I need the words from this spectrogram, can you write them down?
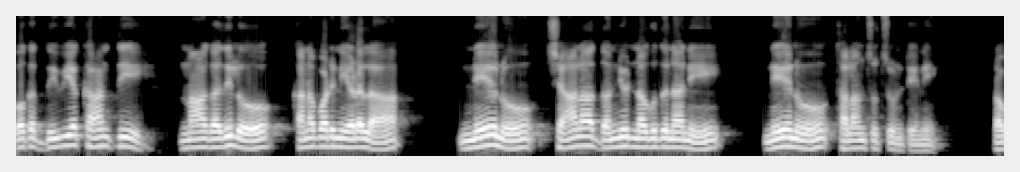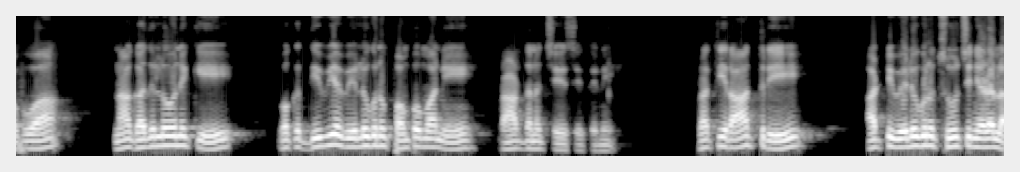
ఒక దివ్య కాంతి నా గదిలో కనబడిన ఎడల నేను చాలా ధన్యుడినగుదునని నేను తలంచుచుంటిని. ప్రభువా నా గదిలోనికి ఒక దివ్య వెలుగును పంపమని ప్రార్థన చేసి తిని ప్రతి రాత్రి అట్టి వెలుగును చూచిన ఎడల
